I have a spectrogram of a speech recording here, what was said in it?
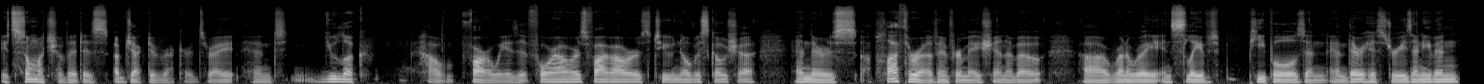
it's so much of it is objective records, right? And you look how far away is it? Four hours, five hours to Nova Scotia, and there's a plethora of information about uh, runaway enslaved peoples and, and their histories, and even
